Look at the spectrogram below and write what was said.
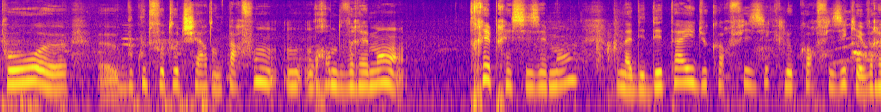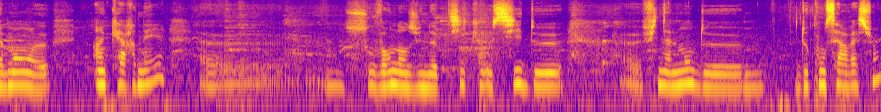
peau, beaucoup de photos de chair. Donc parfois on rentre vraiment très précisément. On a des détails du corps physique. Le corps physique est vraiment euh, incarné, euh, souvent dans une optique aussi de euh, finalement de, de, conservation.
